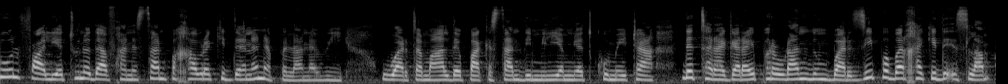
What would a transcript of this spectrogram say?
ټول فعالیتونه د افغانستان په خاوره کې دننه پلانوي. ورته مهال د پاکستان د ملي امنیت کمیټه د ترهګرۍ پر وړاندې د مبارزې په برخه کې د اسلام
